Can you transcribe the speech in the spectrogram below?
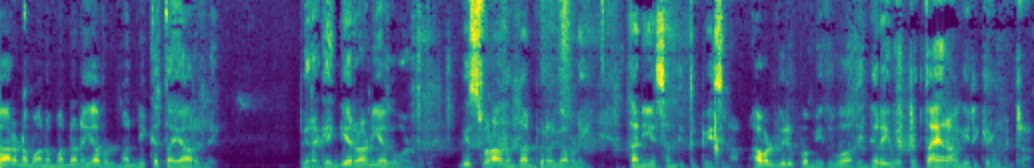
காரணமான மன்னனை அவள் மன்னிக்க தயாரில்லை. பிறகு எங்கே ராணியாக வாழ்வது? விஸ்வநாதன் தான் பிறகு அவளை தனியே சந்தித்து பேசினான். அவள் விருப்பம் எதுவோ அதை நிறைவேற்ற தயாராக இருக்கிறோம் என்றான்.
